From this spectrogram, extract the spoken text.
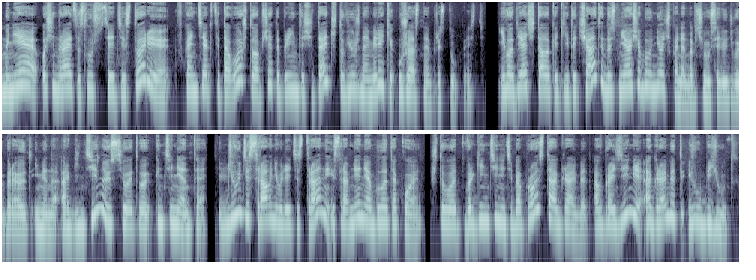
Мне очень нравится слушать все эти истории в контексте того, что вообще-то принято считать, что в Южной Америке ужасная преступность. И вот я читала какие-то чаты, то есть мне вообще было не очень понятно, почему все люди выбирают именно Аргентину из всего этого континента. люди сравнивали эти страны, и сравнение было такое, что вот в Аргентине тебя просто ограбят, а в Бразилии ограбят и убьют.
